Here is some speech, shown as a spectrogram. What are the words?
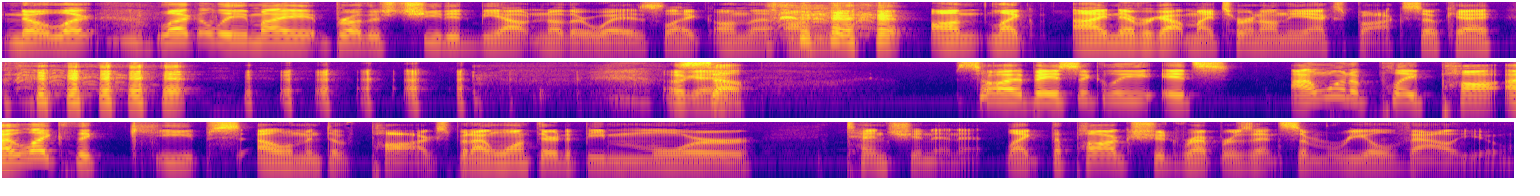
no. Luck, luckily, my brothers cheated me out in other ways, like on the on, on like I never got my turn on the Xbox. Okay. Okay. so So I basically it's I want to play Pog. I like the keeps element of Pogs, but I want there to be more tension in it. Like the Pogs should represent some real value.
